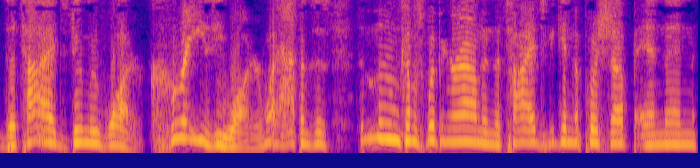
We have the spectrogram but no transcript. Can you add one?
the tides do move water, crazy water. What happens is the moon comes whipping around and the tides begin to push up and then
